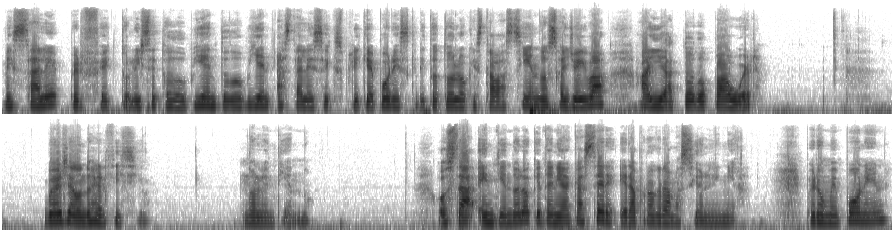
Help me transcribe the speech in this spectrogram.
Me sale perfecto, lo hice todo bien, todo bien, hasta les expliqué por escrito todo lo que estaba haciendo, o sea, yo iba ahí a todo power. Veo el segundo ejercicio. No lo entiendo. O sea, entiendo lo que tenía que hacer, era programación lineal. Pero me ponen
